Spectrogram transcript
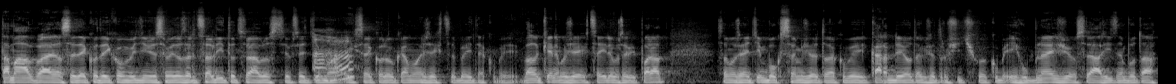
tam má právě zase jako teďkom vidím, že se mi to zrcadlí, to, co já prostě předtím Aha. x jako roukama, že chce být jakoby velký, nebo že chce i dobře vypadat. Samozřejmě tím boxem, že je to jakoby kardio, takže trošičku jakoby i hubné, že jo, se dá říct, nebo ta,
